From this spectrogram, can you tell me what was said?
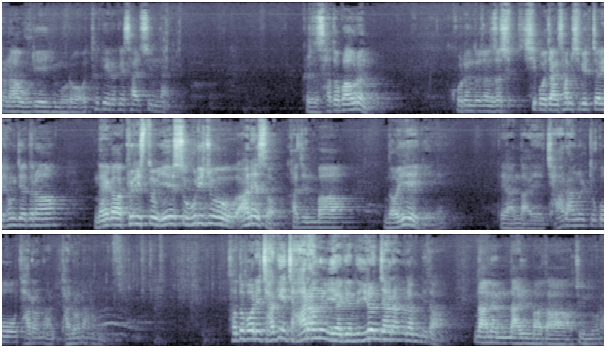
그러나 우리의 힘으로 어떻게 이렇게 살 수 있나요? 그래서 사도 바울은 고린도전서 15장 31절에 형제들아 내가 그리스도 예수 우리 주 안에서 가진 바 너희에게 대한 나의 자랑을 두고 단언합니다. 사도 바울이 자기의 자랑을 이야기했는데 이런 자랑을 합니다. 나는 날마다 죽노라.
